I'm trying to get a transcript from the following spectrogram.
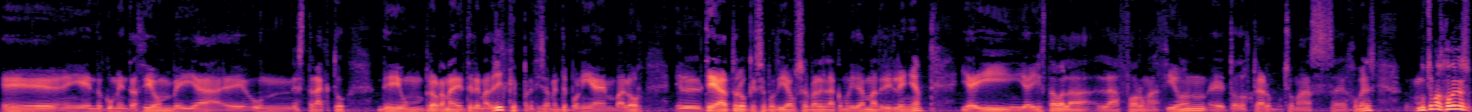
eh, en documentación veía eh, un extracto de un programa de Telemadrid que precisamente ponía en valor el teatro que se podía observar en la comunidad madrileña y ahí, y ahí estaba la, la formación, eh, todos claro, mucho más eh, jóvenes, mucho más jóvenes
